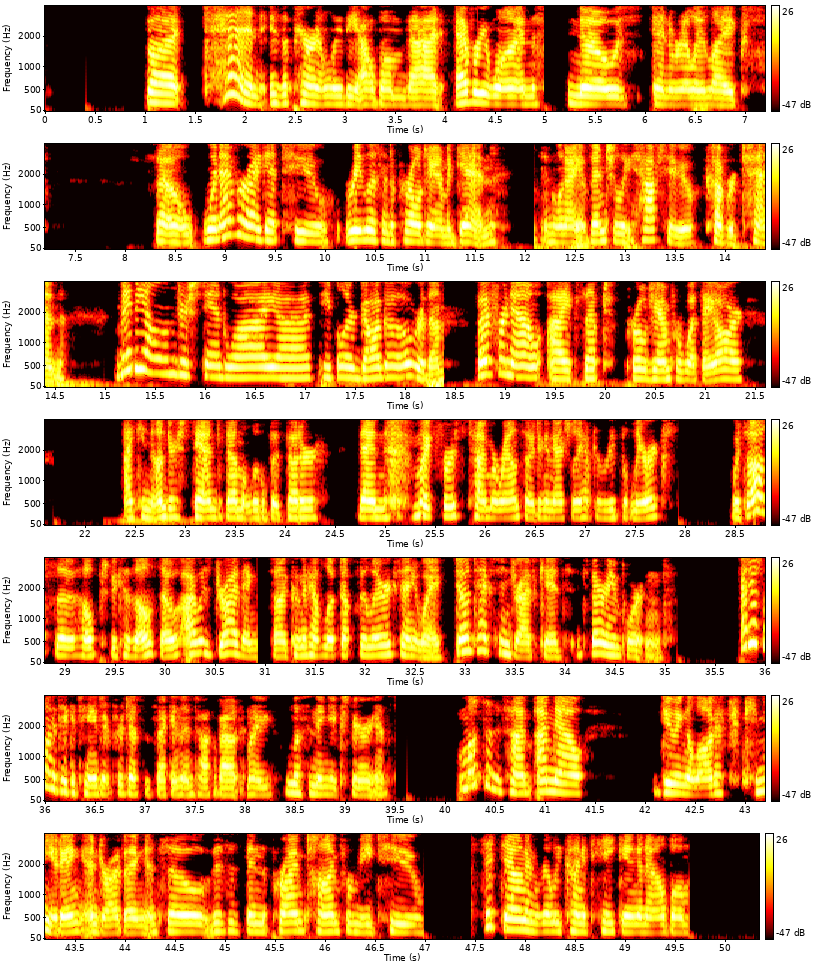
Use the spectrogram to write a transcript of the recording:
But 10 is apparently the album that everyone knows and really likes. So whenever I get to re-listen to Pearl Jam again, and when I eventually have to cover 10, maybe I'll understand why uh, people are gaga over them. But for now, I accept Pearl Jam for what they are. I can understand them a little bit better than my first time around, so I didn't actually have to read the lyrics. Which also helped because also I was driving, so I couldn't have looked up the lyrics anyway. Don't text and drive, kids. It's very important. I just want to take a tangent for just a second and talk about my listening experience. Most of the time, I'm now doing a lot of commuting and driving, and so this has been the prime time for me to sit down and really kind of take in an album.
